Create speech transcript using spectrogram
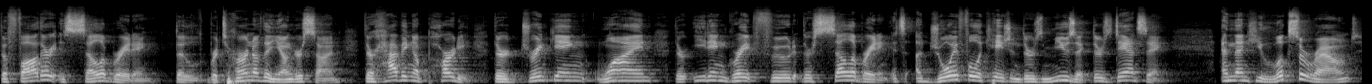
The father is celebrating the return of the younger son. They're having a party. They're drinking wine. They're eating great food. They're celebrating. It's a joyful occasion. There's music, there's dancing. And then he looks around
